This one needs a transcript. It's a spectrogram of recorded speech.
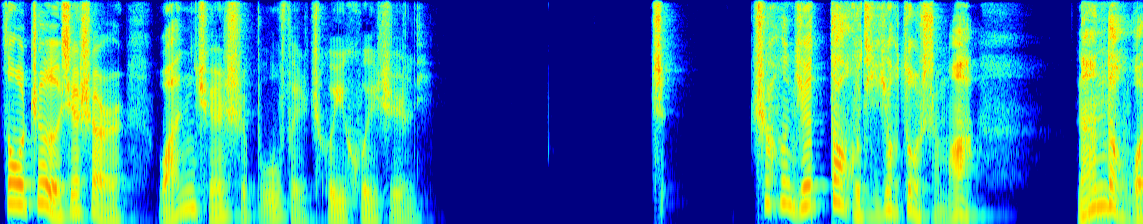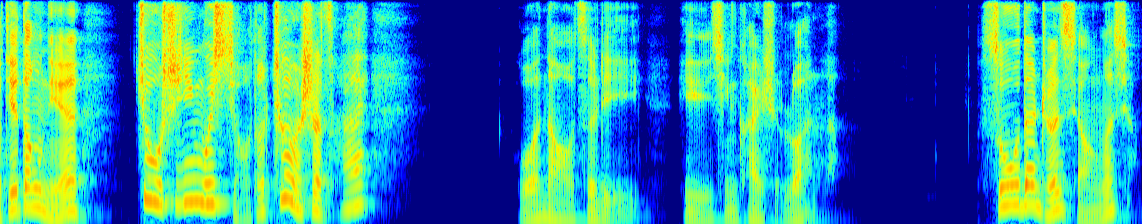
做这些事儿完全是不费吹灰之力。这张爷到底要做什么？难道我爹当年就是因为晓得这事才……我脑子里已经开始乱了。苏丹臣想了想，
